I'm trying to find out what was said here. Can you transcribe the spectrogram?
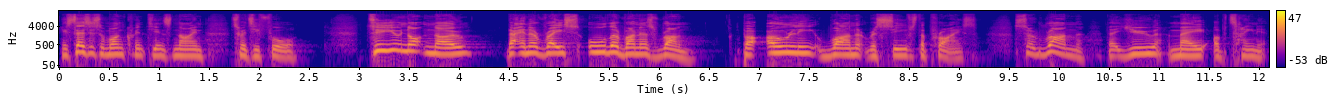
He says this in 1 Corinthians 9 24. Do you not know that in a race all the runners run, but only one receives the prize? So run that you may obtain it.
